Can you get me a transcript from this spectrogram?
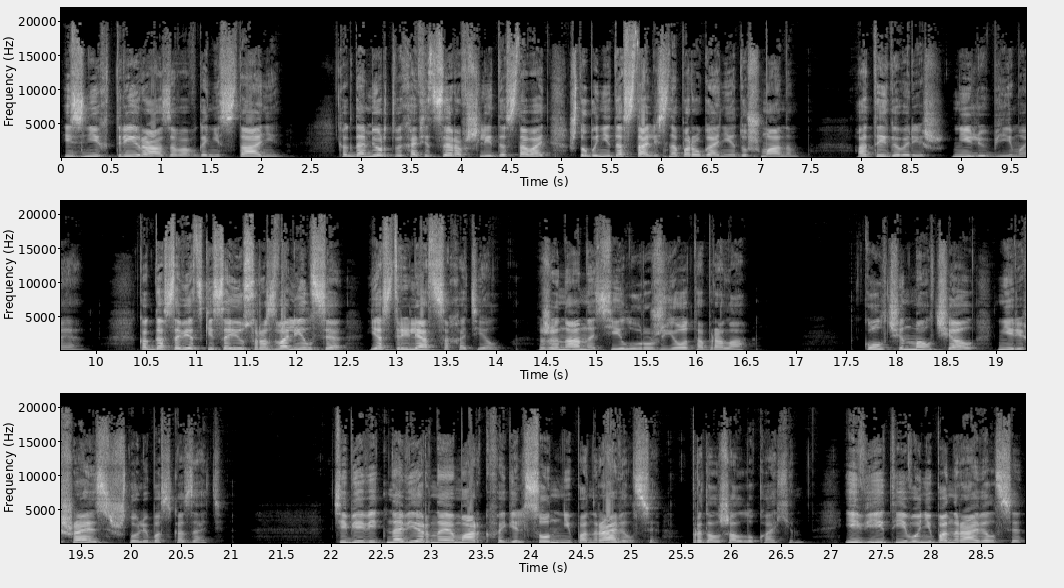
Из них три раза в Афганистане, когда мертвых офицеров шли доставать, чтобы не достались на поругание душманам. А ты говоришь, нелюбимая. Когда Советский Союз развалился, я стреляться хотел. Жена на силу ружье отобрала. Колчин молчал, не решаясь что-либо сказать. «Тебе ведь, наверное, Марк Фагельсон не понравился», – продолжал Лукахин. «И вид его не понравился.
